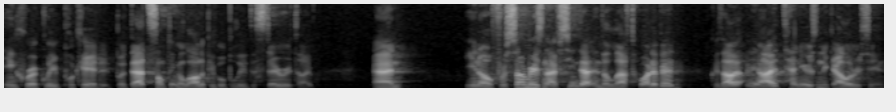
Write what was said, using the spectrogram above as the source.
incorrectly placated, but that's something a lot of people believe the stereotype. And, you know, for some reason I've seen that in the left quite a bit, because I, you know, I had 10 years in the gallery scene.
